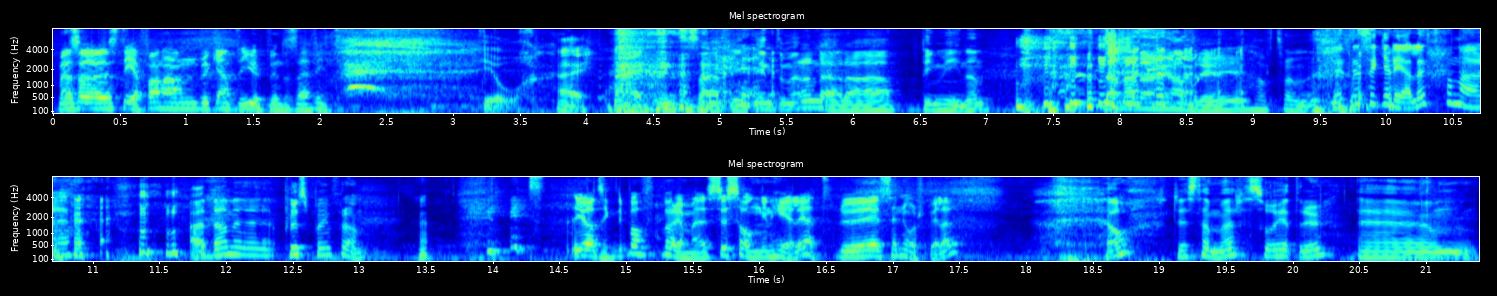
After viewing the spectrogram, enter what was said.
Men så Stefan han brukar inte julpynta så här fint. Jo, nej, nej, inte så här fint. Inte med den där uh, pingvinen. Den hade han ju aldrig haft framme. Lite psykedeliskt den här. Ja, den är pluspoäng för den. Jag tänkte bara börja med säsongen i helhet. Du är seniorspelare. Ja, det stämmer. Så heter det ju. Ehm,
